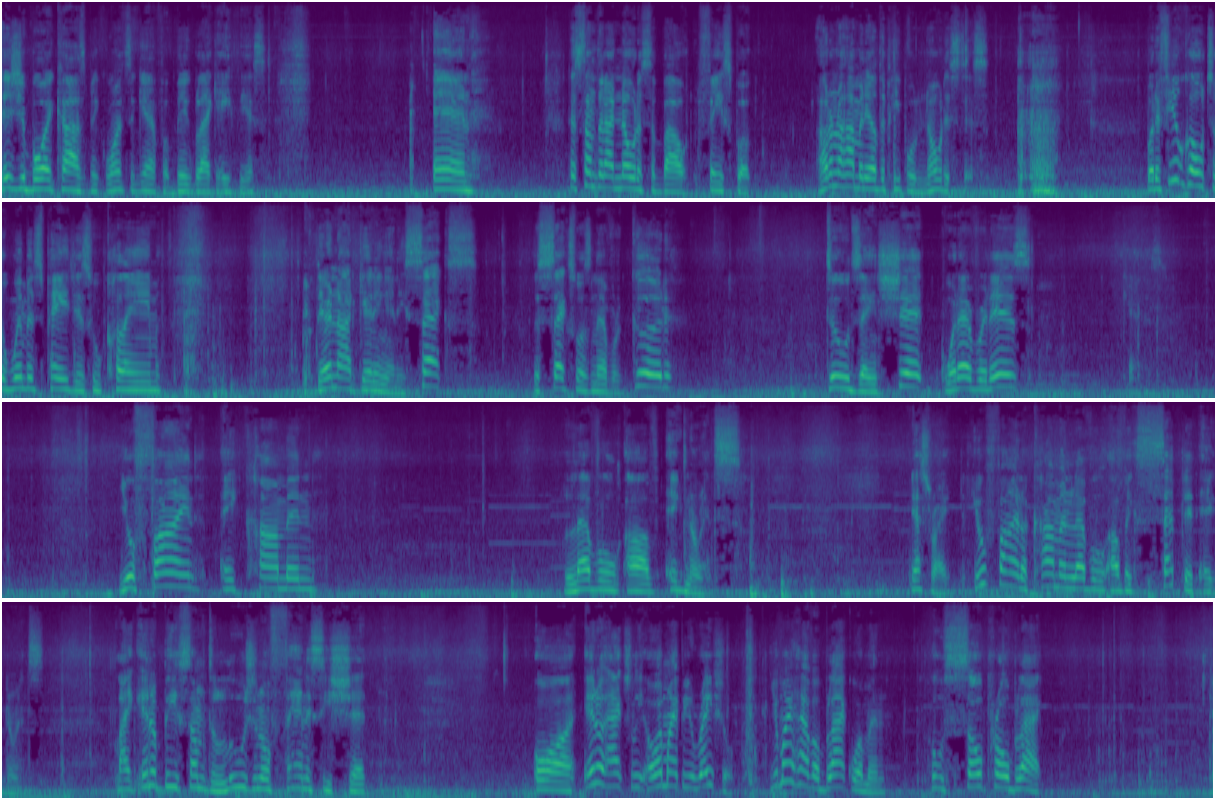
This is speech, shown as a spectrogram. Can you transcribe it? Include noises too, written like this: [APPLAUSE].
This is your boy Cosmic once again for Big Black Atheist. And there's something I noticed about Facebook. I don't know how many other people notice this. [CLEARS THROAT] but if you go to women's pages who claim they're not getting any sex, the sex was never good, dudes ain't shit, whatever it is, you'll find a common level of ignorance. That's right. You'll find a common level of accepted ignorance. Like it'll be some delusional fantasy shit. Or it'll actually, or it might be racial. You might have a black woman who's so pro black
